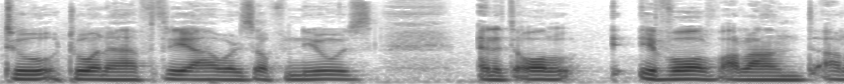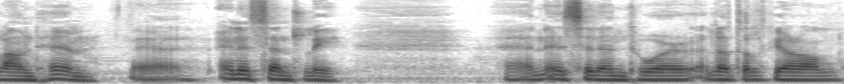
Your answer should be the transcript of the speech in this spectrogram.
two two and a half three hours of news and it all evolved around around him uh, innocently an incident where a little girl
